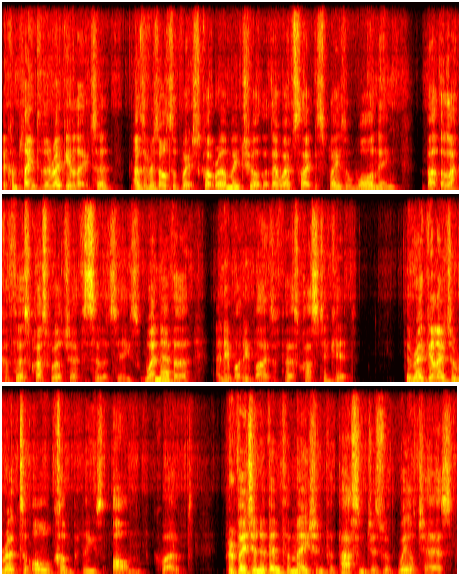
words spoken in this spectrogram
I complained to the regulator, as a result of which ScotRail made sure that their website displays a warning about the lack of first class wheelchair facilities whenever anybody buys a first class ticket. The regulator wrote to all companies on, quote, provision of information for passengers with wheelchairs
